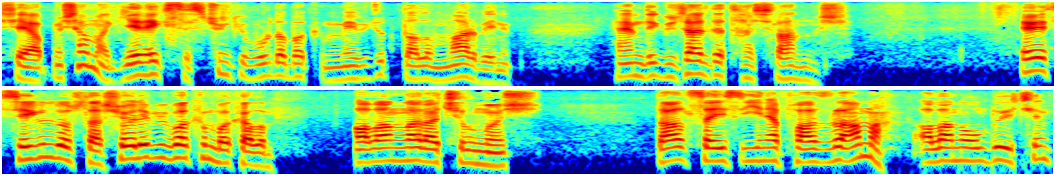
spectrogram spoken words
şey yapmış ama gereksiz. Çünkü burada bakın mevcut dalım var benim. Hem de güzel de taşlanmış. Evet sevgili dostlar şöyle bir bakın bakalım. Alanlar açılmış. Dal sayısı yine fazla ama alan olduğu için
